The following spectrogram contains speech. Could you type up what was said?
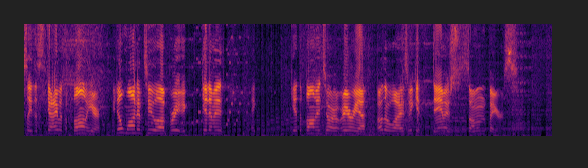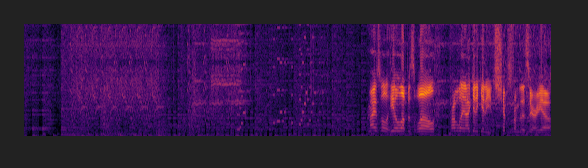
Seriously, this guy with the bomb here. We don't want him to uh, get him in, get the bomb into our area. Otherwise, we get damaged some bears. Might as well heal up as well. Probably not gonna get any chips from this area.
